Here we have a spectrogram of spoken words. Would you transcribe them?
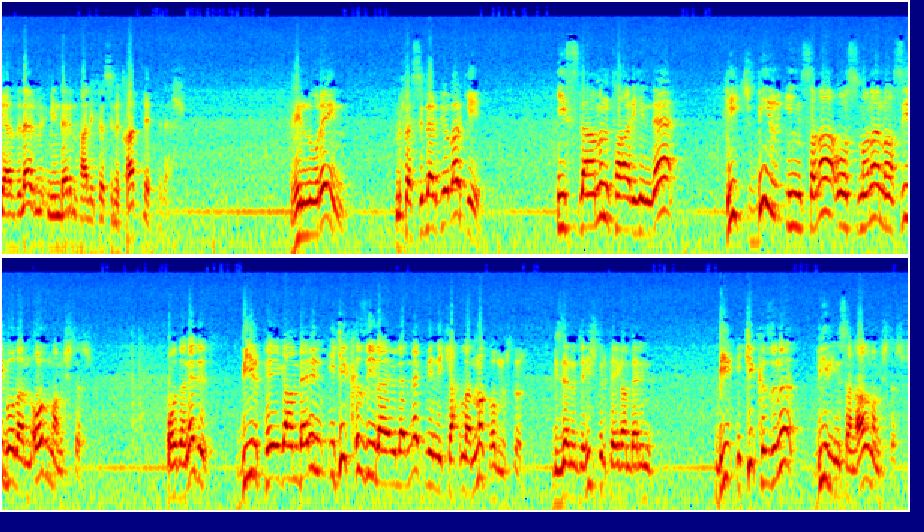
geldiler müminlerin halifesini katlettiler. Zinnureyn müfessirler diyorlar ki İslam'ın tarihinde hiçbir insana Osman'a nasip olan olmamıştır. O da nedir? Bir peygamberin iki kızıyla evlenmek ve nikahlanmak olmuştur. Bizden önce hiçbir peygamberin bir iki kızını bir insan almamıştır.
